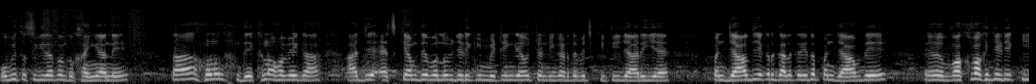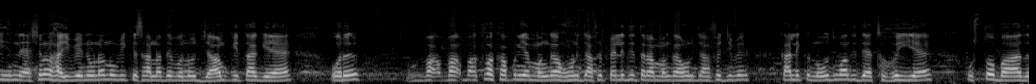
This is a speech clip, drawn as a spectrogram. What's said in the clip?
ਉਹ ਵੀ ਤਸਵੀਰਾਂ ਤੁਹਾਨੂੰ ਦਿਖਾਈਆਂ ਨੇ। ਤਾਂ ਹੁਣ ਦੇਖਣਾ ਹੋਵੇਗਾ। ਅੱਜ ਐਸਕੇਐਮ ਦੇ ਵੱਲੋਂ ਵੀ ਜਿਹੜੀ ਕਿ ਮੀਟਿੰਗ ਹੈ, ਉਹ ਚੰਡੀਗੜ੍ਹ ਦੇ ਵਿੱਚ ਕੀਤੀ ਜਾ ਰਹੀ ਹੈ। ਪੰਜਾਬ ਦੀ ਅਗਰ ਗੱਲ ਕਰੀਏ ਤਾਂ ਪੰਜਾਬ ਦੇ ਵੱਖ-ਵੱਖ ਜਿਹੜੀ ਕਿ ਨੈਸ਼ਨਲ ਹਾਈਵੇ ਨੇ, ਉਹਨਾਂ ਨੂੰ ਵੀ ਕਿਸਾਨਾਂ ਦੇ ਵੱਲੋਂ ਜਾਮ ਕੀਤਾ ਗਿਆ ਹੈ। ਔਰ ਵ- ਵੱਖ-ਵੱਖ ਆਪਣੀਆਂ ਮੰਗਾਂ ਹੋਣ ਜਾਂ ਫਿਰ ਪਹਿਲੇ ਦੀ ਤਰ੍ਹਾਂ ਮੰਗਾਂ ਹੋਣ ਜਾਂ ਫਿਰ ਜਿਵੇਂ ਕੱਲ ਇੱਕ ਨੌਜਵਾਨ ਦੀ ਡੈਥ ਹੋਈ ਹੈ, ਉਸ ਤੋਂ ਬਾਅਦ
